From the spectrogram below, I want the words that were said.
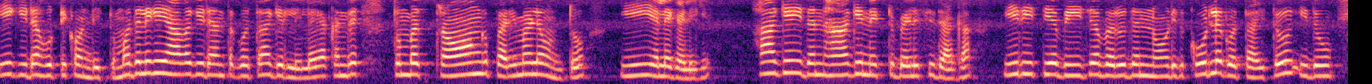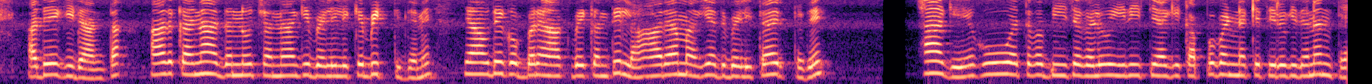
ಈ ಗಿಡ ಹುಟ್ಟಿಕೊಂಡಿತ್ತು. ಮೊದಲಿಗೆ ಯಾವ ಗಿಡ ಅಂತ ಗೊತ್ತಾಗಿರಲಿಲ್ಲ. ಯಾಕಂದರೆ ತುಂಬ ಸ್ಟ್ರಾಂಗ್ ಪರಿಮಳ ಉಂಟು ಈ ಎಲೆಗಳಿಗೆ. ಹಾಗೆ ಇದನ್ನು ಹಾಗೆ ನೆಟ್ಟು ಬೆಳೆಸಿದಾಗ ಈ ರೀತಿಯ ಬೀಜ ಬರುವುದನ್ನು ನೋಡಿದ ಕೂಡಲೇ ಗೊತ್ತಾಯಿತು, ಇದು ಅದೇ ಗಿಡ ಅಂತ. ಆದ ಕಾರಣ ಅದನ್ನು ಚೆನ್ನಾಗಿ ಬೆಳಿಲಿಕ್ಕೆ ಬಿಟ್ಟಿದ್ದೇನೆ. ಯಾವುದೇ ಗೊಬ್ಬರ ಹಾಕಬೇಕಂತಿಲ್ಲ, ಆರಾಮಾಗಿ ಅದು ಬೆಳೀತಾ ಇರ್ತದೆ. ಹಾಗೆ ಹೂವು ಅಥವಾ ಬೀಜಗಳು ಈ ರೀತಿಯಾಗಿ ಕಪ್ಪು ಬಣ್ಣಕ್ಕೆ ತಿರುಗಿದ ನಂತರ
